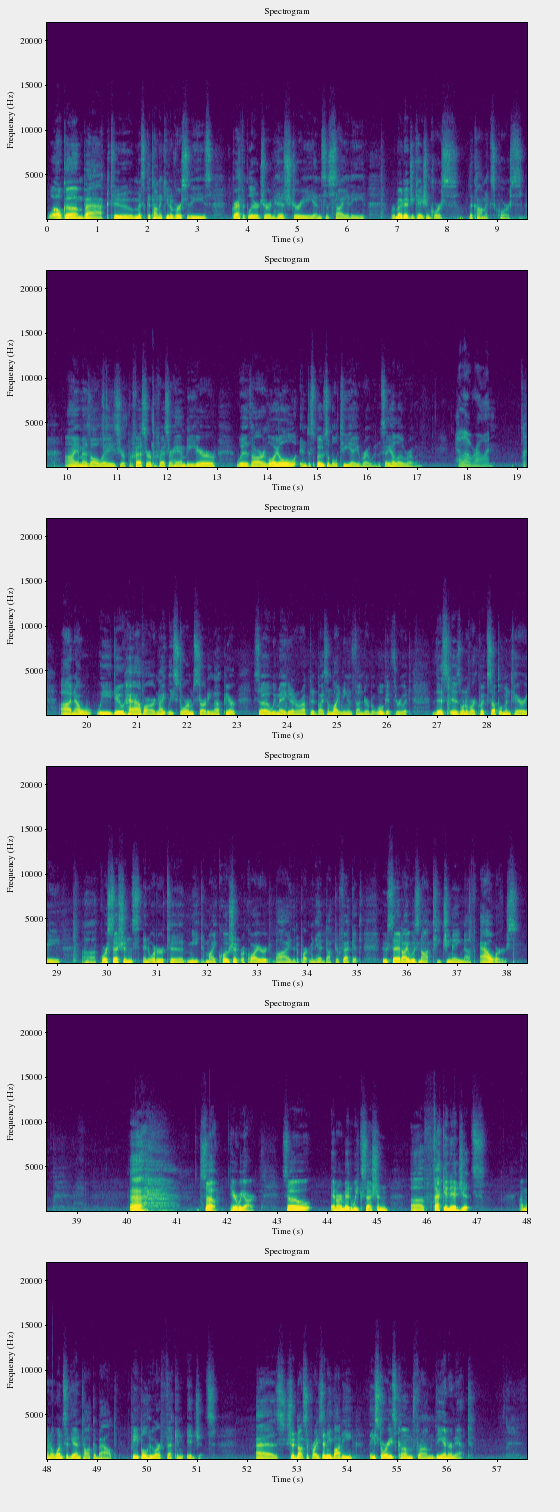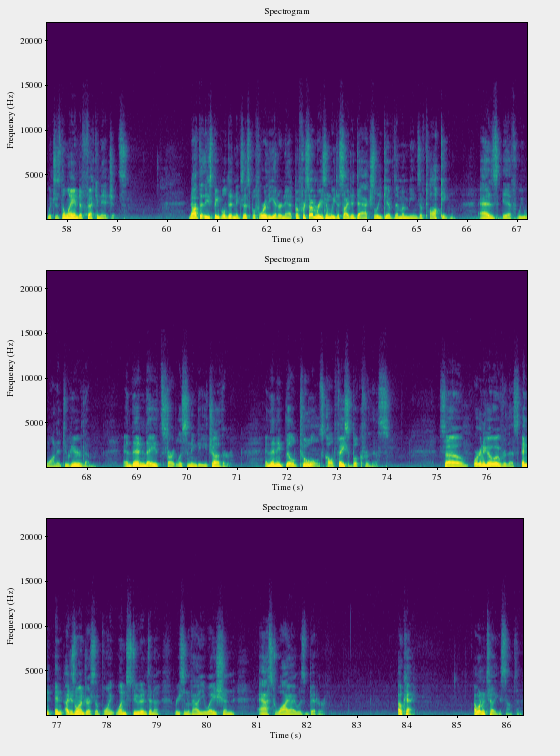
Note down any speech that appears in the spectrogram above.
Welcome back to Miskatonic University's Graphic Literature and History and Society Remote Education course, the Comics course. I am, as always, your professor, Professor Hamby, here with our loyal and disposable TA, Rowan. Say hello, Rowan. Hello, Rowan. Uh, now, we do have our nightly storm starting up here, so we may get interrupted by some lightning and thunder, but we'll get through it. This is one of our quick supplementary uh, course sessions in order to meet my quotient required by the department head, Dr. Feckett, who said I was not teaching enough hours. so, here we are. So, in our midweek session, uh, feckin' idiots, I'm going to once again talk about people who are feckin' idiots. As should not surprise anybody, these stories come from the internet which is the land of feckin' idiots. Not that these people didn't exist before the internet, but for some reason we decided to actually give them a means of talking, as if we wanted to hear them. And then they start listening to each other. And then he build tools called Facebook for this. So we're going to go over this. And, and I just want to address a point. One student in a recent evaluation asked why I was bitter. Okay. I want to tell you something.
